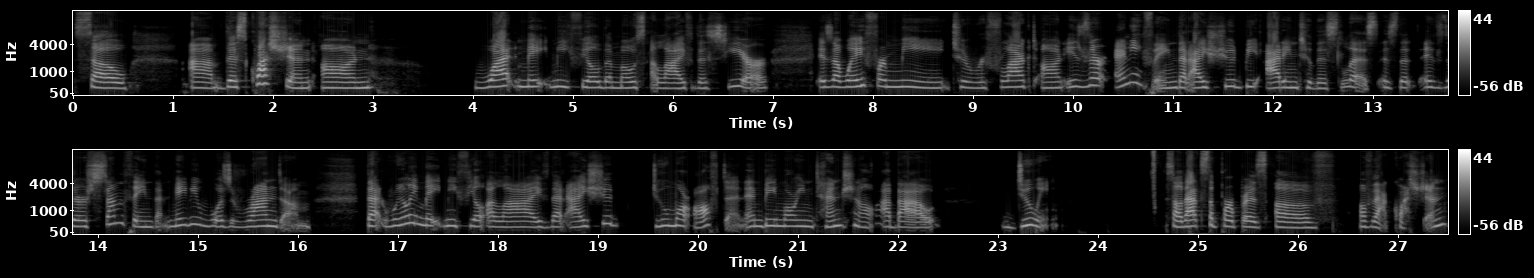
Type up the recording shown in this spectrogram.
So, um, this question on what made me feel the most alive this year is a way for me to reflect on is there anything that I should be adding to this list? Is that is there something that maybe was random that really made me feel alive that I should do more often and be more intentional about doing? So that's the purpose of of that question.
